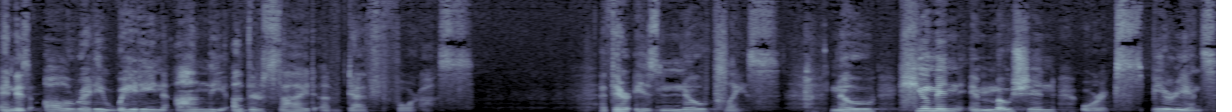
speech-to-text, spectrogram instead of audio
and is already waiting on the other side of death for us. That there is no place, no human emotion or experience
